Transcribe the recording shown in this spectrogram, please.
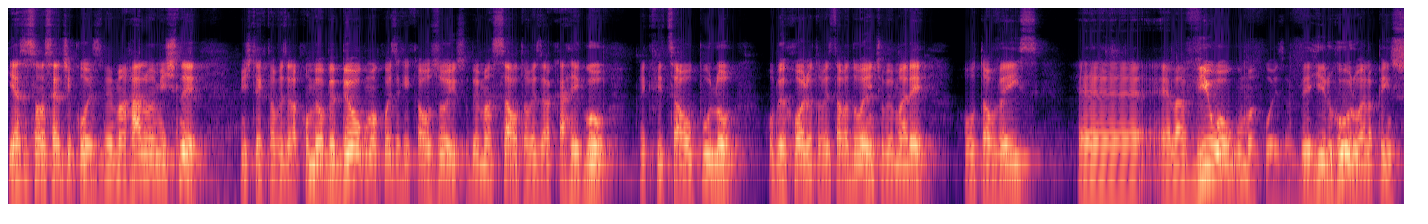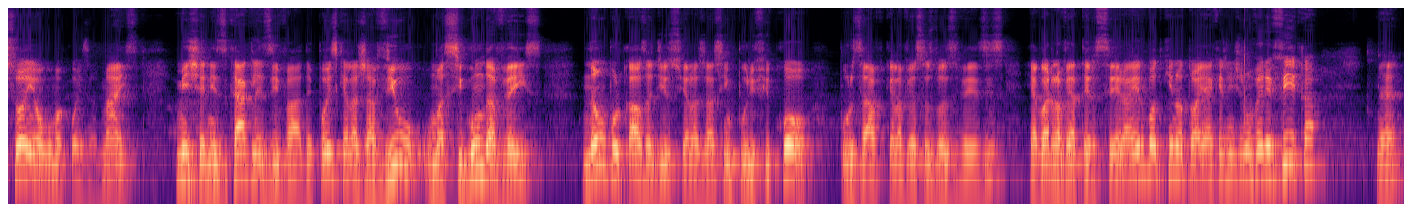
E essas são as sete coisas. Bemahalo mishne, mishne, talvez ela comeu bebeu alguma coisa que causou isso. Bemassal, talvez ela carregou, mekfitzal, ou pulou, ou talvez estava doente, ou bemare, ou talvez é, ela viu alguma coisa, Behirhur, ela pensou em alguma coisa, mas Mishenizkak Lezivá, depois que ela já viu uma segunda vez, não por causa disso, e ela já se impurificou por Zav, porque ela viu essas duas vezes, e agora ela vê a terceira, aí aí é que a gente não verifica, né?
